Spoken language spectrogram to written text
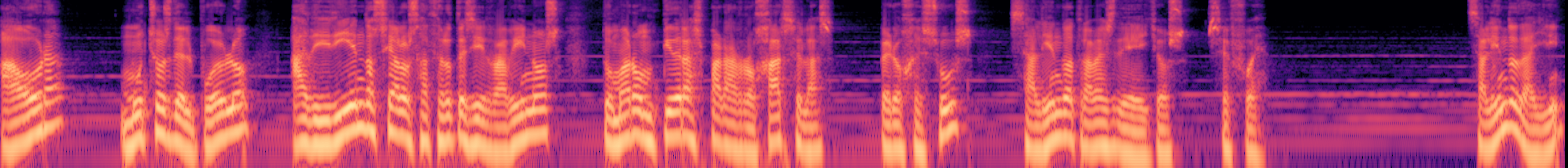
Ahora, muchos del pueblo, adhiriéndose a los sacerdotes y rabinos, tomaron piedras para arrojárselas, pero Jesús, saliendo a través de ellos, se fue. Saliendo de allí,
